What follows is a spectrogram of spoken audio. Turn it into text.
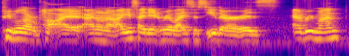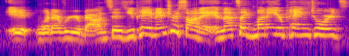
people don't I, I don't know i guess i didn't realize this either is every month it whatever your balance is you pay an interest on it and that's like money you're paying towards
